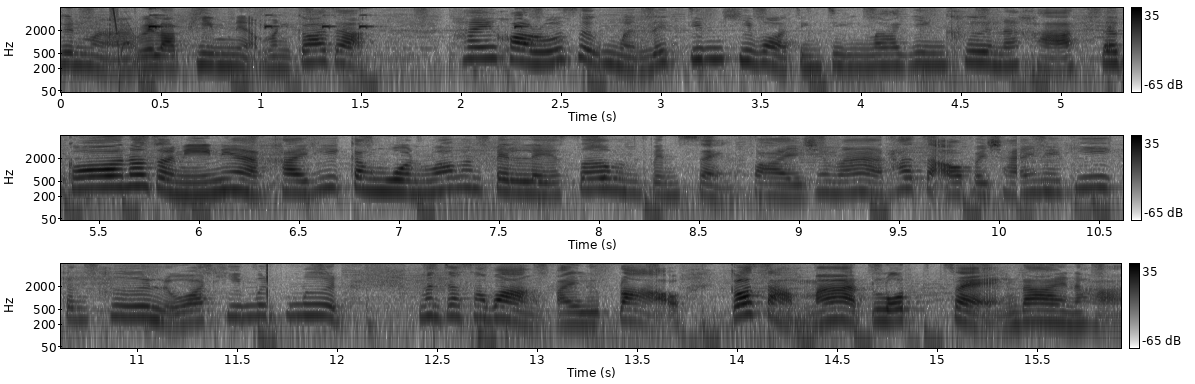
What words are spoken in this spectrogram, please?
ขึ้นมา เวลาพิมพ์เนี่ยมันก็จะ ให้ความรู้สึกเหมือนได้จิ้มคีย์บอร์ดจริง ๆ มากยิ่งขึ้นนะคะ แล้วก็นอกจากนี้เนี่ยใครที่กังวลว่ามันเป็นเลเซอร์มันเป็นแสงไฟใช่ไหมถ้าจะเอาไปใช้ในที่กลางคืนหรือว่าที่มืดๆมันจะสว่างไปหรือเปล่า ก็สามารถลดแสงได้นะคะ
